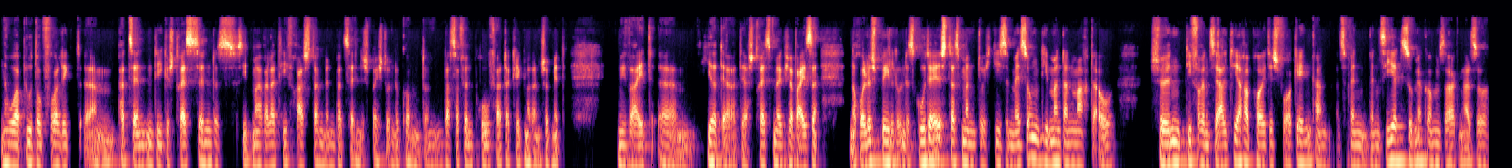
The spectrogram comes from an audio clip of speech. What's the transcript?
ein hoher Blutdruck vorliegt. Ähm, Patienten, die gestresst sind, das sieht man relativ rasch dann, wenn ein Patient in die Sprechstunde kommt und was er für einen Beruf hat, da kriegt man dann schon mit, wie weit ähm, hier der, der Stress möglicherweise eine Rolle spielt. Und das Gute ist, dass man durch diese Messungen, die man dann macht, auch schön differenzialtherapeutisch vorgehen kann. Also wenn, wenn Sie jetzt zu mir kommen und sagen, also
